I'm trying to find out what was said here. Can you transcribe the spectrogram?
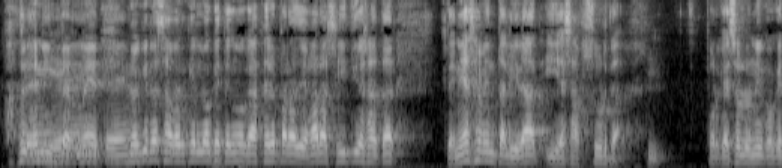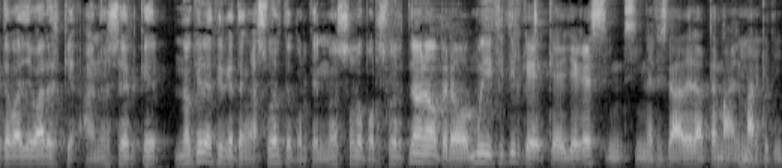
en internet, no quiero saber qué es lo que tengo que hacer para llegar a sitios a tal. Tenía esa mentalidad y es absurda. Hmm. Porque eso lo único que te va a llevar es que, a no ser que. No quiere decir que tengas suerte, porque no es solo por suerte. No, no, pero muy difícil que, llegues sin, necesidad del tema del hmm. marketing.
